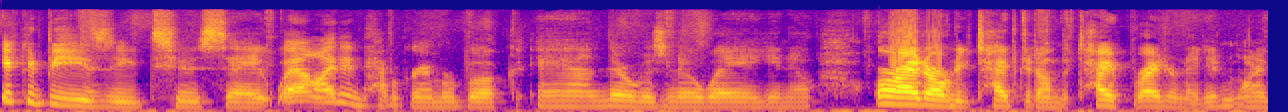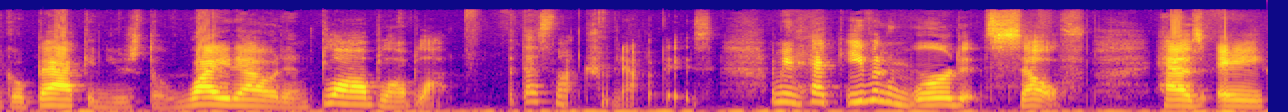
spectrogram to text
it could be easy to say, well, I didn't have a grammar book and there was no way, you know, or I'd already typed it on the typewriter and I didn't want to go back and use the whiteout and blah, blah, blah. But that's not true nowadays. I mean, heck, even Word itself has a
